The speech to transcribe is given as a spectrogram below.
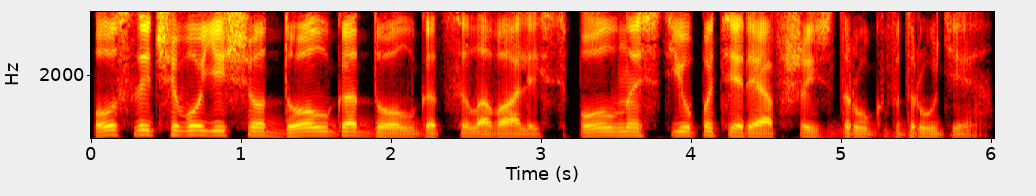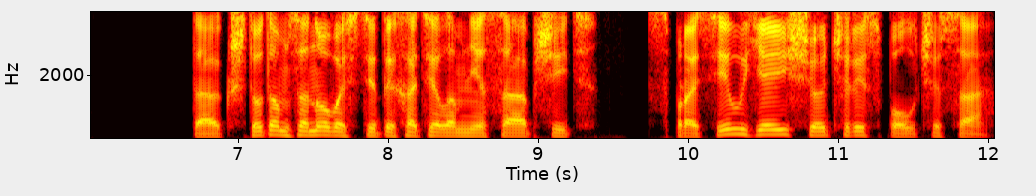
после чего еще долго-долго целовались, полностью потерявшись друг в друге. «Так что там за новости ты хотела мне сообщить?» — спросил я еще через полчаса.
